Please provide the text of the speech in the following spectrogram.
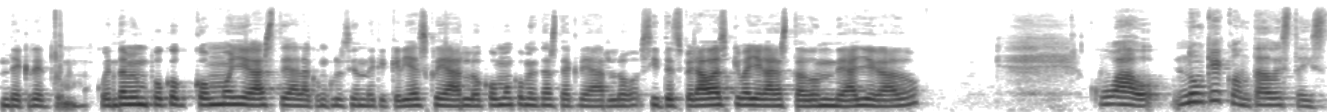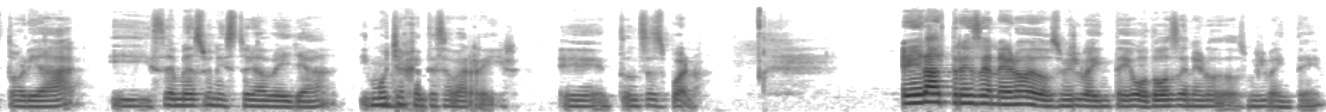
Decretum. Cuéntame un poco cómo llegaste a la conclusión de que querías crearlo, cómo comenzaste a crearlo, si te esperabas que iba a llegar hasta donde ha llegado. Wow, nunca he contado esta historia y se me hace una historia bella y mucha gente se va a reír. Eh, entonces, bueno, era 3 de enero de 2020 o 2 de enero de 2020.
